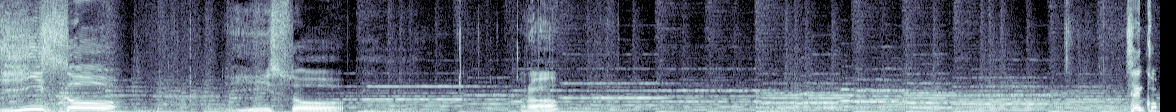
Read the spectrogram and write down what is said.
言いそう言いそうあら1000個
